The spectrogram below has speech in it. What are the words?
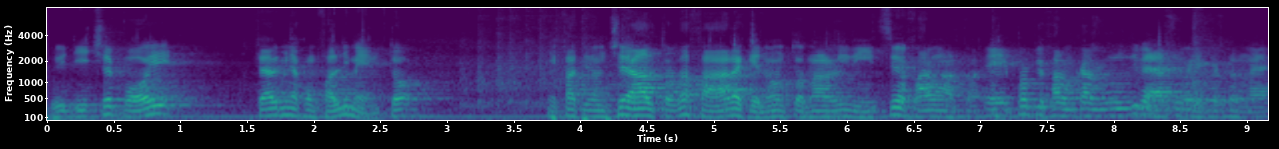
Lui dice poi termina con fallimento infatti non c'è altro da fare che non tornare all'inizio e, e, proprio fare un caso d'uso diverso perché questo non è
